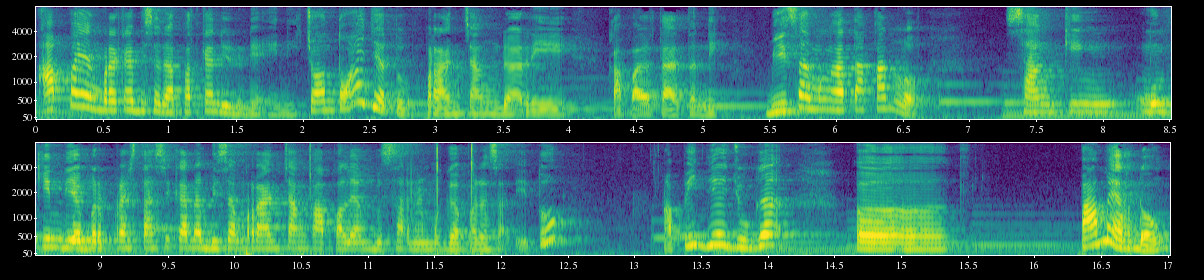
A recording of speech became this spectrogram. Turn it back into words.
Apa yang mereka bisa dapatkan di dunia ini. Contoh aja tuh perancang dari kapal Titanic. Bisa mengatakan loh, saking mungkin dia berprestasi karena bisa merancang kapal yang besar dan megah pada saat itu, tapi dia juga uh, pamer dong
